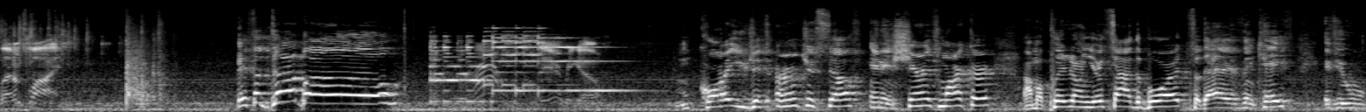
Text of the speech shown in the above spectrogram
Let him fly. It's a double. There we go. Mm, Corey, you just earned yourself an insurance marker. I'm gonna put it on your side of the board so that is in case if you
